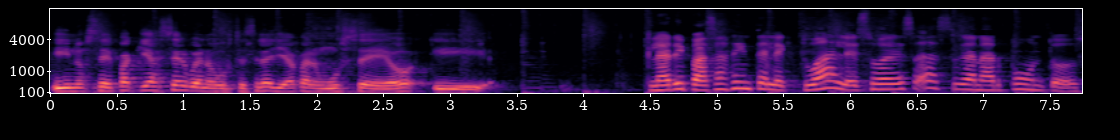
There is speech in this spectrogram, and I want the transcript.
y no sepa qué hacer. Bueno, usted se la lleva para un museo y Claro, y pasas de intelectual, eso es ganar puntos.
